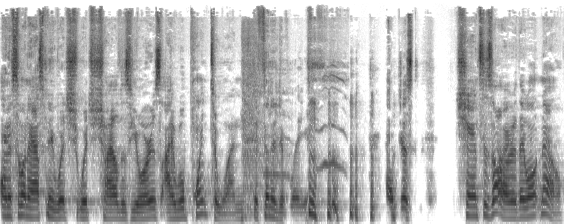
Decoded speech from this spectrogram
And if someone asks me which which child is yours, I will point to one definitively, and just chances are they won't know.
